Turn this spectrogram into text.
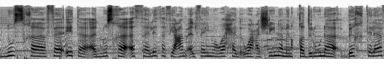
نسخة فائتة النسخة الثالثة في عام 2021 من قادرون باختلاف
